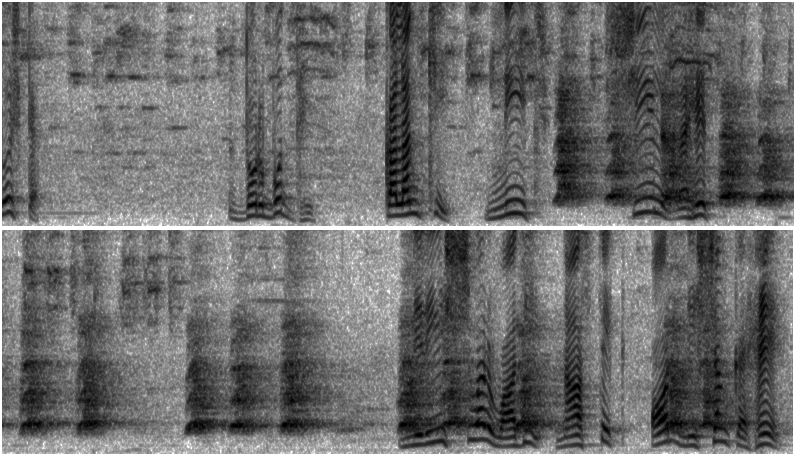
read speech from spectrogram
दुष्ट, दुर्बुद्धि, कलंकी, नीच, शील रहित, निरीश्वरवादी, नास्तिक और निशंक हैं।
